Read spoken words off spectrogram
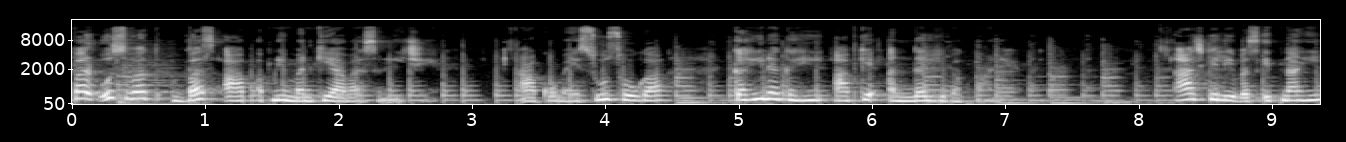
पर उस वक्त बस आप अपने मन की आवाज़ सुन लीजिए। आपको महसूस होगा, कहीं ना कहीं आपके अंदर ही भगवान है। आज के लिए बस इतना ही।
